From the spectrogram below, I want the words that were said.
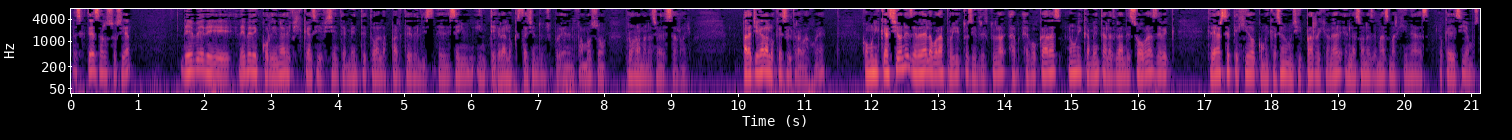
la Secretaría de Desarrollo Social debe de, debe de coordinar eficaz y eficientemente toda la parte del, dis- del diseño integral, lo que está haciendo en, su en el famoso Programa Nacional de Desarrollo, para llegar a lo que es el trabajo. ¿eh? Comunicaciones deberá elaborar proyectos de infraestructura evocadas no únicamente a las grandes obras, debe crearse tejido de comunicación municipal regional en las zonas de más marginadas, lo que decíamos,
